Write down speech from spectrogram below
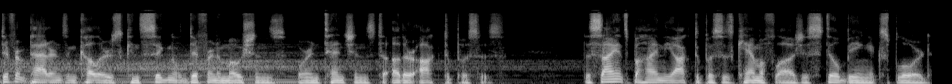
different patterns and colors can signal different emotions or intentions to other octopuses. The science behind the octopus's camouflage is still being explored.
